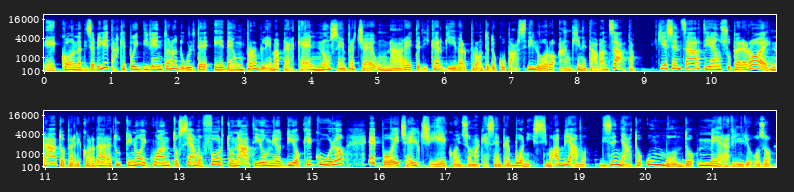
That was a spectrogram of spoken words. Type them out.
eh, con disabilità che poi diventano adulte ed è un problema perché non sempre c'è una rete di caregiver pronte ad occuparsi di loro anche in età avanzata. Chi è senza arti è un supereroe nato per ricordare a tutti noi quanto siamo fortunati, oh mio Dio che culo, e poi c'è il cieco, insomma, che è sempre buonissimo. Abbiamo disegnato un mondo meraviglioso.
